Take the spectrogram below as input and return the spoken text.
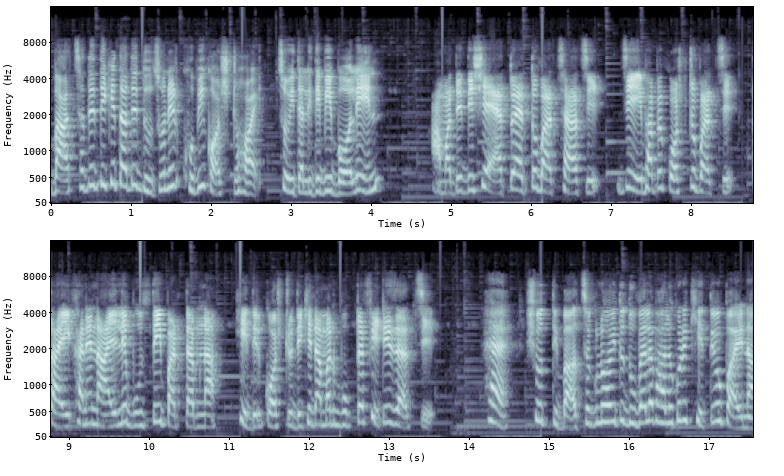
বাচ্চাদের দিকে তাদের দুজনের খুবই কষ্ট হয়। চৈতালি দেবী বলেন, আমাদের দেশে এত এত বাচ্চা আছে যে এভাবে কষ্ট পাচ্ছে। তাই এখানে না এলে বুঝতেই পারতাম না। এদের কষ্ট দেখে আমার বুকটা ফেটে যাচ্ছে। হ্যাঁ সত্যি বাচ্চাগুলো হয়তো দুবেলা ভালো করে খেতেও পায় না।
